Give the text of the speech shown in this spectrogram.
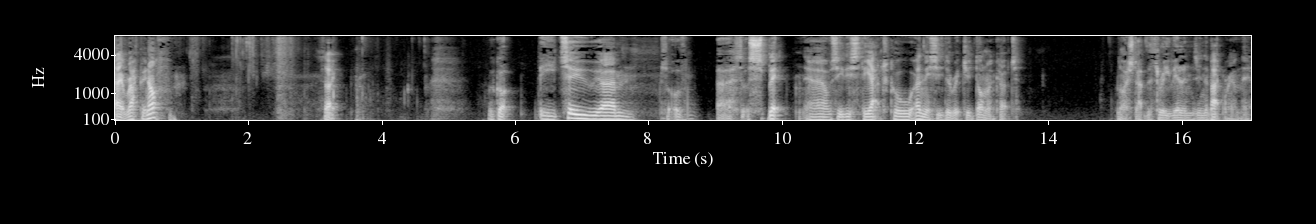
Okay, wrapping off. So, we've got the two um, sort of uh, sort of split. Uh, obviously, this theatrical, and this is the Richard Donner cut. Nice to have the three villains in the background there.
